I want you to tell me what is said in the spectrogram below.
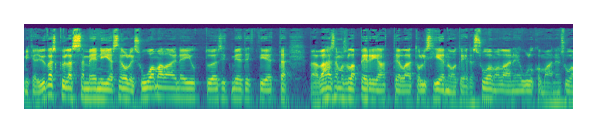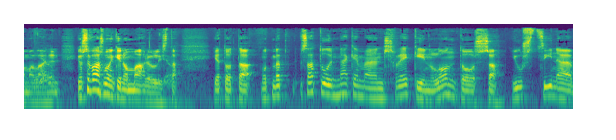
mikä Jyväskylässä meni, ja se oli suomalainen juttu, ja sitten mietittiin, että vähän semmoisella periaatteella, että olisi hienoa tehdä suomalainen, ulkomainen, suomalainen, Joo. jos se vaan suinkin on mahdollista. Joo. Ja tota, mutta mä satuin näkemään Shrekin Lontoossa just siinä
